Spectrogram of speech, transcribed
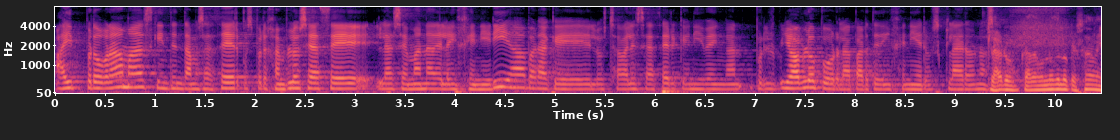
hay programas que intentamos hacer, pues por ejemplo se hace la Semana de la Ingeniería para que los chavales se acerquen y vengan. Yo hablo por la parte de ingenieros, claro. No claro, cada uno de lo que sabe.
